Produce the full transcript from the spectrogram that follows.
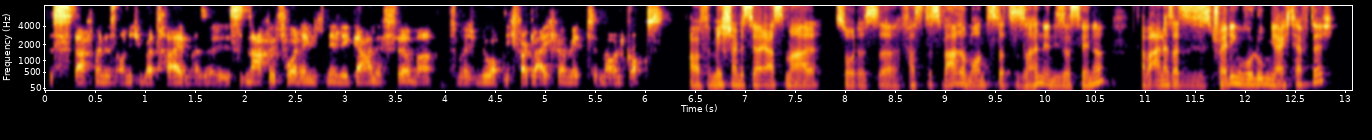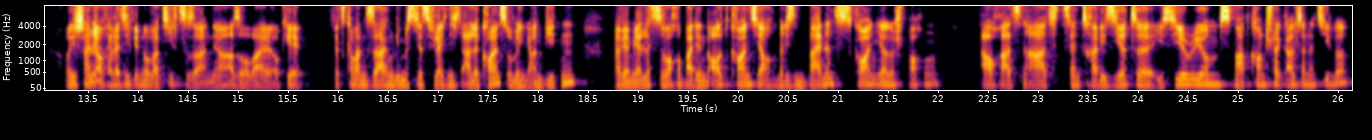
das darf man jetzt auch nicht übertreiben. Also es ist nach wie vor, denke ich, eine legale Firma, zum Beispiel überhaupt nicht vergleichbar mit Mt. Gox. Aber für mich scheint es ja erstmal so das äh, fast das wahre Monster zu sein in dieser Szene. Aber einerseits ist dieses Trading-Volumen ja echt heftig und die scheint ja. ja auch relativ innovativ zu sein, ja. Also, weil, okay, jetzt kann man sagen, die müssen jetzt vielleicht nicht alle Coins unbedingt anbieten. Aber wir haben ja letzte Woche bei den Altcoins ja auch über diesen Binance-Coin ja gesprochen, auch als eine Art zentralisierte Ethereum Smart Contract Alternative.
